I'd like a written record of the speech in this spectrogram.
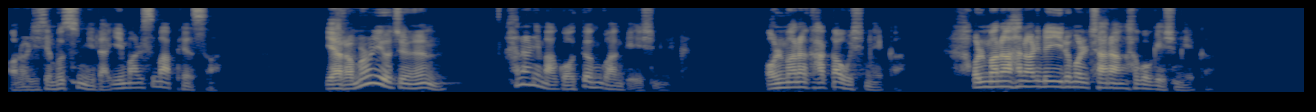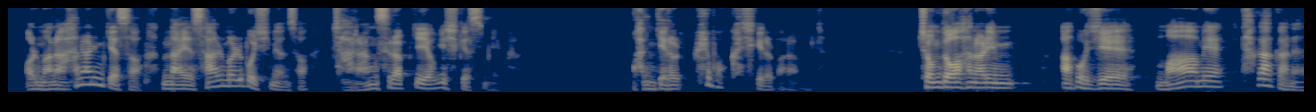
오늘 이제 묻습니다. 이 말씀 앞에서 여러분은 요즘 하나님하고 어떤 관계이십니까? 얼마나 가까우십니까? 얼마나 하나님의 이름을 자랑하고 계십니까? 얼마나 하나님께서 나의 삶을 보시면서 자랑스럽게 여기시겠습니까? 관계를 회복하시기를 바랍니다. 좀 더 하나님 아버지의 마음에 다가가는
